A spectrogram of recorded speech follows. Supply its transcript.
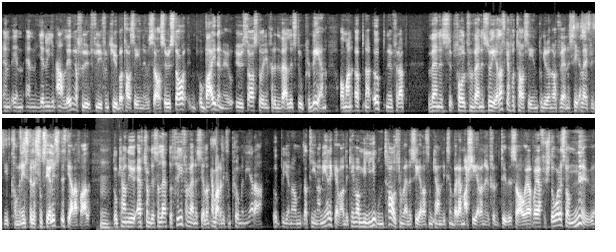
en, en, en genuin anledning att fly, fly från Kuba och ta sig in i USA. Så USA och Biden nu, USA står inför ett väldigt stort problem. Om man öppnar upp nu för att folk från Venezuela ska få ta sig in på grund av att Venezuela är i princip kommunist eller socialistiskt i alla fall. Mm. Då kan det ju, eftersom det är så lätt att fly från Venezuela, de kan bara liksom promenera upp genom Latinamerika. Va? Det kan ju vara miljontals från Venezuela som kan liksom börja marschera nu från till USA. Och jag, vad jag förstår det som nu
